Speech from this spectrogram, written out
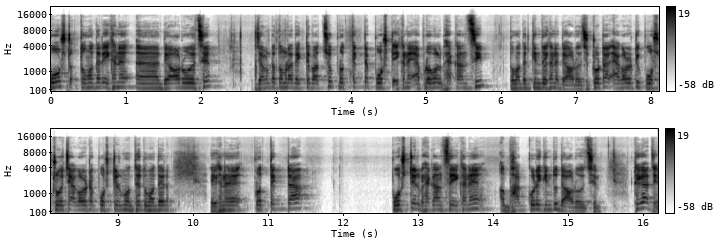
পোস্ট তোমাদের এখানে দেওয়া রয়েছে। যেমনটা তোমরা দেখতে পাচ্ছ, প্রত্যেকটা পোস্ট এখানে অ্যাপ্রুভাল ভ্যাকান্সি তোমাদের কিন্তু এখানে দেওয়া রয়েছে। টোটাল এগারোটি পোস্ট রয়েছে। এগারোটা পোস্টের মধ্যে তোমাদের এখানে প্রত্যেকটা পোস্টের ভ্যাকান্সি এখানে ভাগ করে কিন্তু দেওয়া রয়েছে। ঠিক আছে?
